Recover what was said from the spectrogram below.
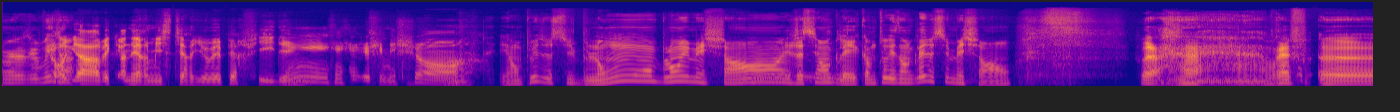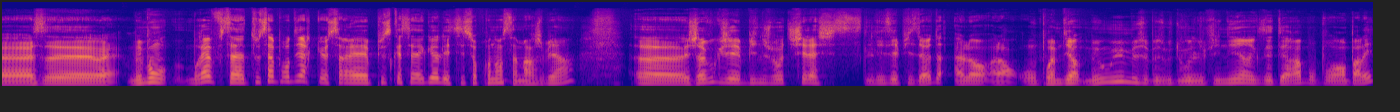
Je méchant. regarde avec un air mystérieux et perfide. Mm. je suis méchant. Et en plus, je suis blond, blond et méchant, et je suis anglais. Comme tous les anglais, je suis méchant. Voilà. Bref, euh, ouais. mais bon, bref, ça, tout ça pour dire que ça aurait pu se casser la gueule et c'est surprenant, ça marche bien. Euh, J'avoue que j'ai binge-watché les épisodes. Alors, alors, on pourrait me dire, mais oui, mais c'est parce que tu veux le finir, etc., pour pouvoir en parler.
